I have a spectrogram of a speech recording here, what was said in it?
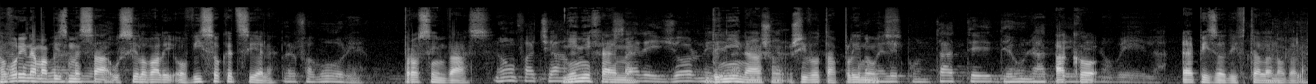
Hovorí nám, aby sme sa usilovali o vysoké ciele. Prosím vás, nenechajme della nášho života plynúť Ako- epizódy v telenovele.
